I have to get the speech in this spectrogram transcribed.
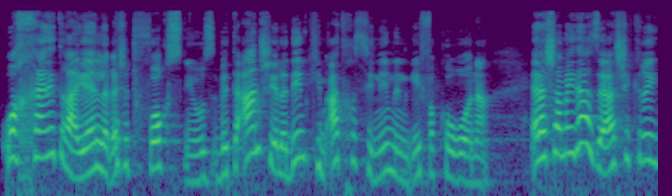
הוא אכן התראיין לרשת פוקס ניוז וטען שילדים כמעט חסינים לנגיף הקורונה. אלא שהמידע הזה היה שקרי.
